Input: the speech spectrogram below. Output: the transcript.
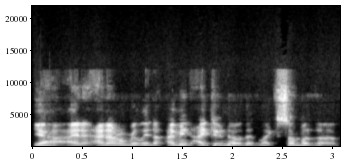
yeah, and, and I don't really know. I mean, I do know that like some of the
